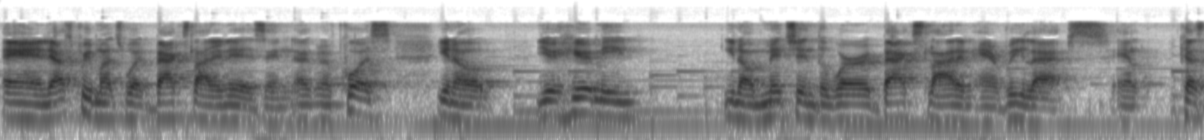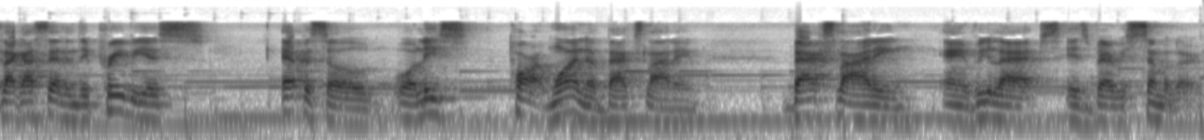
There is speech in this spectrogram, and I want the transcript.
And that's pretty much what backsliding is. And, uh, and of course, you know, you hear me, you know, mention the word backsliding and relapse. And because, like I said in the previous episode, or at least part one of backsliding, backsliding and relapse is very similar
